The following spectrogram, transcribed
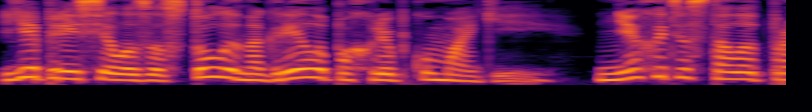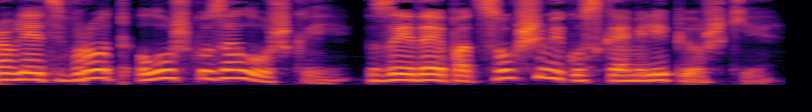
Я пересела за стол и нагрела похлебку магией. Нехотя стала отправлять в рот ложку за ложкой, заедая подсохшими кусками лепешки.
